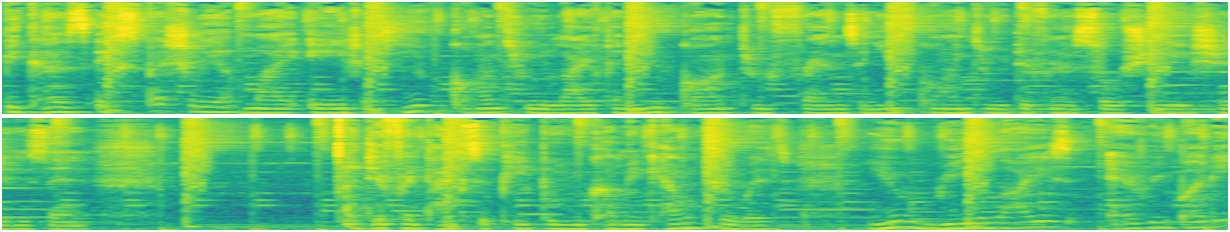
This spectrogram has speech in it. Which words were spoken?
Because especially at my age, as you've gone through life and you've gone through friends and you've gone through different associations and different types of people you come encounter with, you realize everybody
